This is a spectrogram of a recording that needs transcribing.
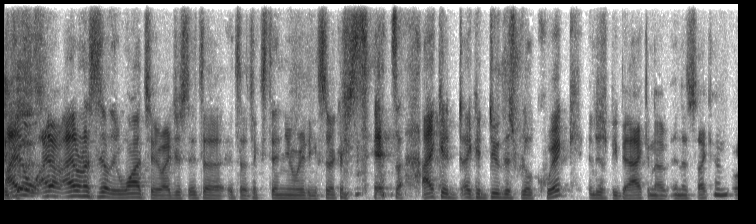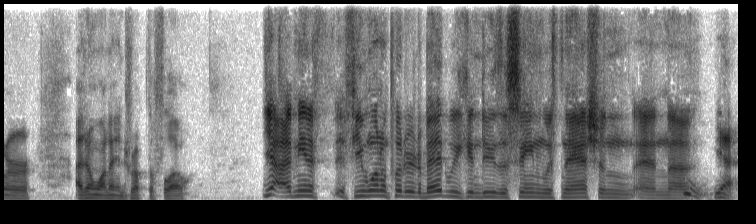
I don't, I don't, I don't necessarily want to. I just, it's a, it's an extenuating circumstance. I could, I could do this real quick and just be back in a, in a second, or I don't want to interrupt the flow. Yeah, I mean, if if you want to put her to bed, we can do the scene with Nash and and. Uh, Ooh, yeah,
